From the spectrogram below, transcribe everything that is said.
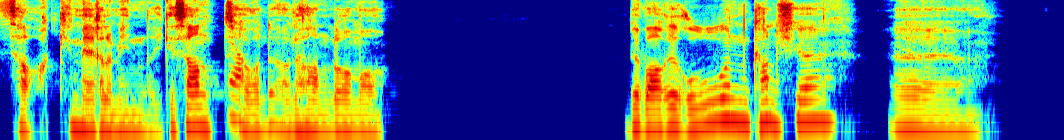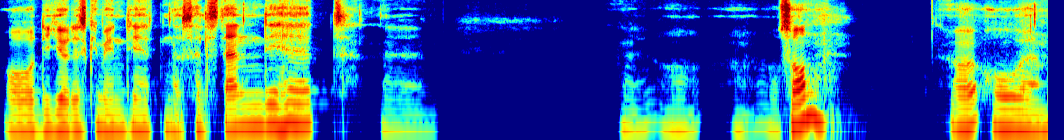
sak, mer eller mindre, ikke sant? Ja. Og, det, og det handler om å bevare roen, kanskje, eh, og de jødiske myndighetenes selvstendighet, eh, og, og, og sånn. Og, eh,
